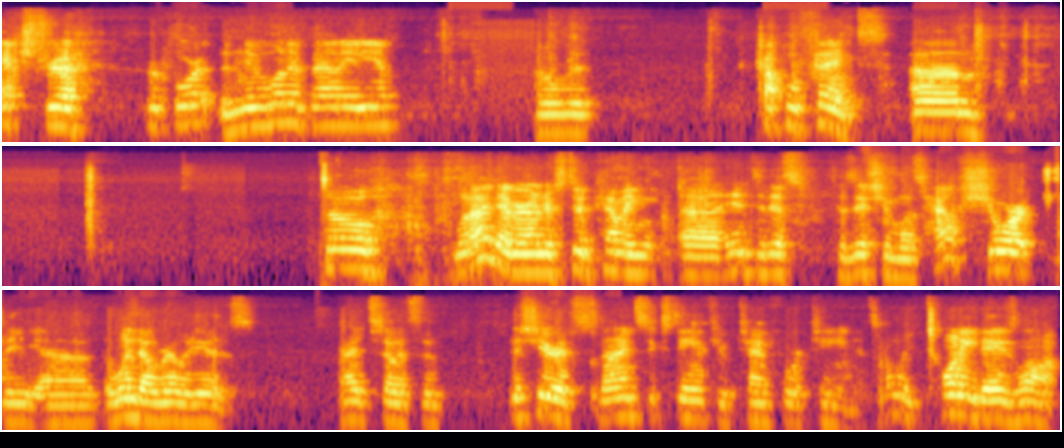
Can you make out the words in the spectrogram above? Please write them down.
extra report, the new one about ADM. Over a couple things. Um, so what I never understood coming uh, into this position was how short the uh, the window really is. Right. So it's the this year it's 916 through 1014. It's only 20 days long.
